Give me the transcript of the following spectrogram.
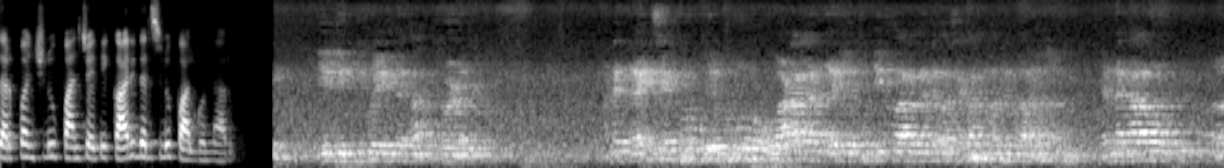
సర్పంచ్లు పంచాయతీ కార్యదర్శులు పాల్గొన్నారు. ఎప్పుడు వర్షాకాలం మాత్రమే వాడాలి ఎండాకాలం ఆ,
